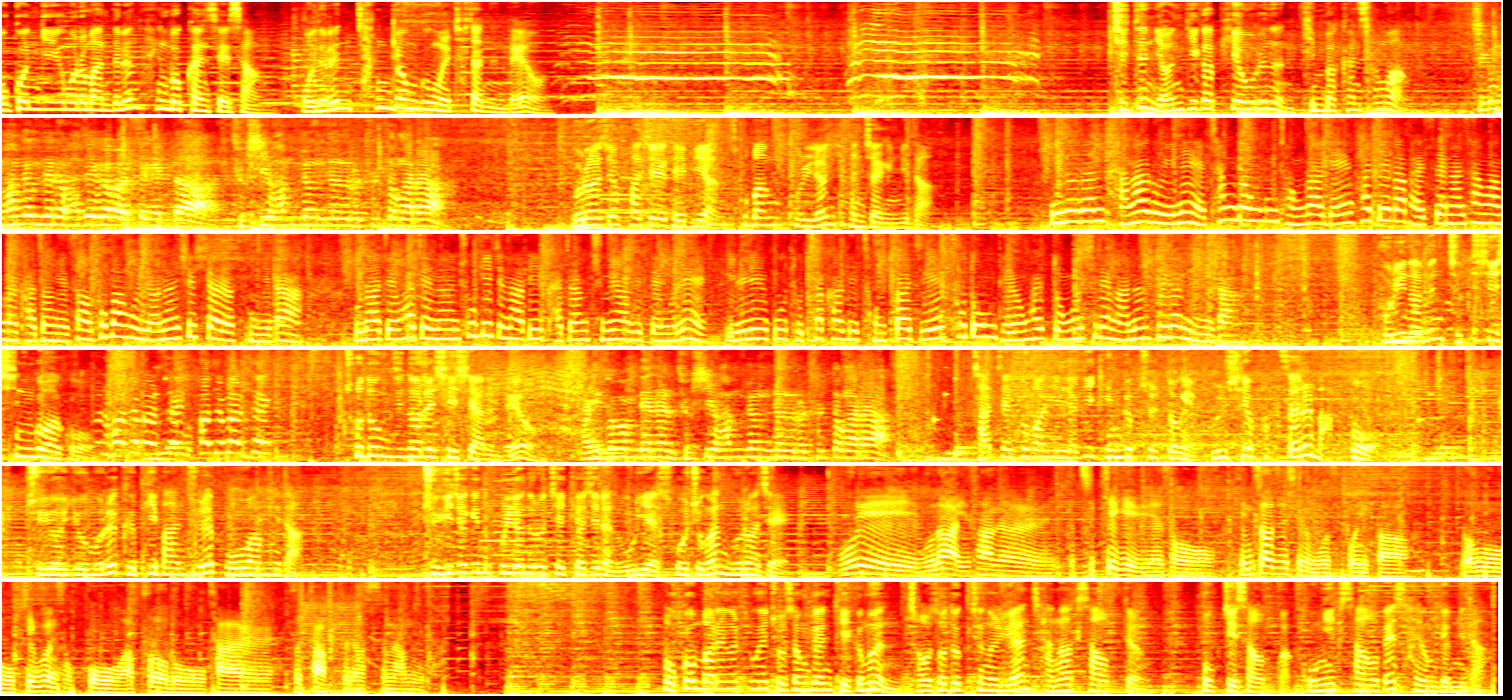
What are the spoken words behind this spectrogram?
복권 기금으로 만드는 행복한 세상. 오늘은 창경궁을 찾았는데요. 짙은 연기가 피어오르는 긴박한 상황. 지금 환경전에 화재가 발생했다. 즉시 환경전으로 출동하라. 문화재 화재에 대비한 소방 훈련 현장입니다. 오늘은 방화로 인해 창경궁 정각에 화재가 발생한 상황을 가정해서 소방훈련을 실시하였습니다. 문화재 화재는 초기 진압이 가장 중요하기 때문에 119 도착하기 전까지의 초동 대응 활동을 실행하는 훈련입니다. 불이 나면 즉시 신고하고 화재 발생, 화재 발생. 초동 진화를 실시하는데요. 자기소방대는 즉시 환경전으로 출동하라. 자체 소방 인력이 긴급 출동해 불씨 확산을 막고 주요 유물을 급히 반출해 보호합니다. 주기적인 훈련으로 지켜지는 우리의 소중한 문화재. 우리 문화유산을 지키기 위해서 힘써주시는 모습 보니까 너무 기분 좋고 앞으로도 잘 부탁드렸으면 합니다. 복권 발행을 통해 조성된 기금은 저소득층을 위한 장학 사업 등 복지 사업과 공익 사업에 사용됩니다.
